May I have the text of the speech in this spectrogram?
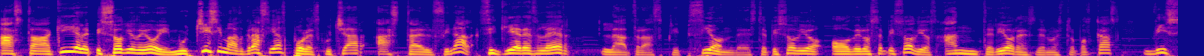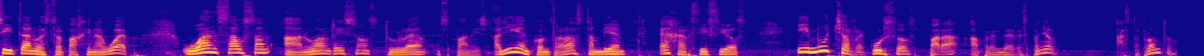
Hasta aquí el episodio de hoy. Muchísimas gracias por escuchar hasta el final. Si quieres leer la transcripción de este episodio o de los episodios anteriores de nuestro podcast, visita nuestra página web One Thousand and One Reasons to Learn Spanish. Allí encontrarás también ejercicios y muchos recursos para aprender español. Hasta pronto.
